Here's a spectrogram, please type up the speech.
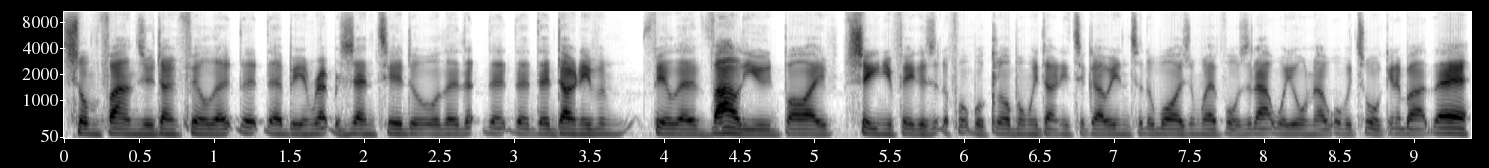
some fans who don't feel that, they're being represented or that they, don't even feel they're valued by senior figures at the football club. And we don't need to go into the whys and wherefores of that. We all know what we're talking about there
